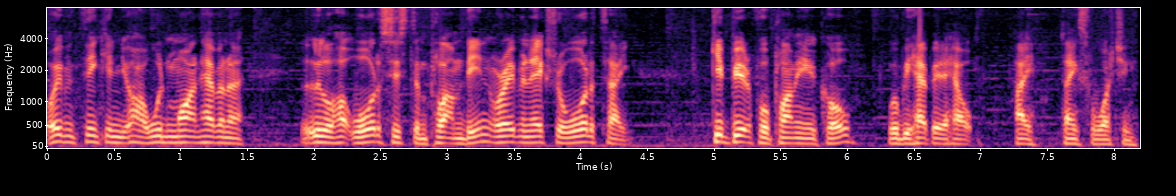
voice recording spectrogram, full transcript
or even thinking, oh, I wouldn't mind having a little hot water system plumbed in, or even an extra water tank, give Beautiful Plumbing a call. We'll be happy to help. Hey, thanks for watching.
